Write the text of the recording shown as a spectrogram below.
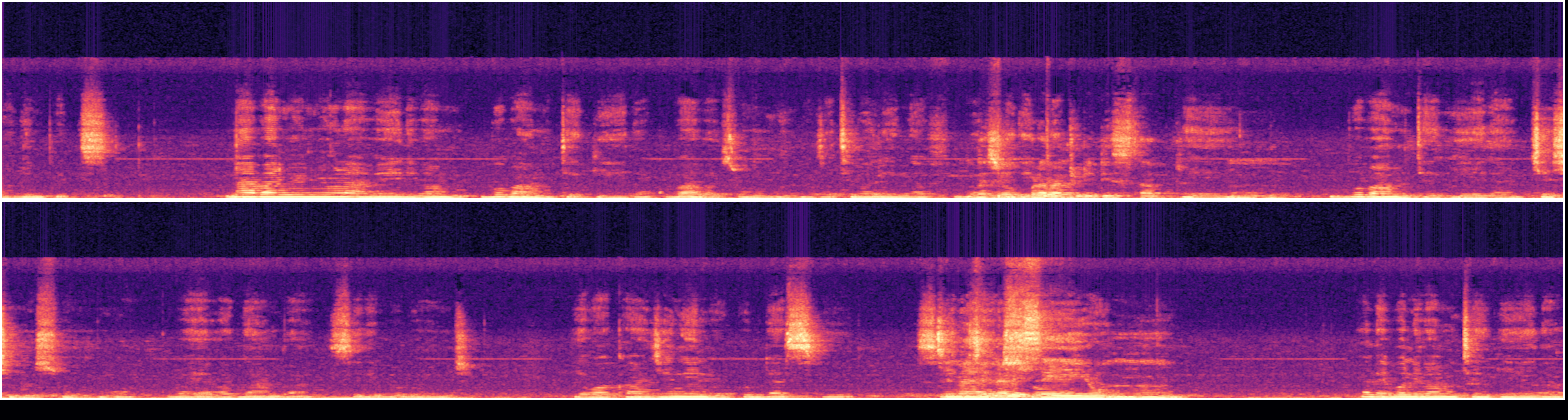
olympics. N'abanyonyola abeeri bo bamutegeera kuba abazungu nze tebalinga Eh, bo bamutegeera ki ekimusumbuwa kuba yabagamba siri bulungi ewaka gye ngenda okudda si- sina kyenaleseeyo kale bo ne bamutegeera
